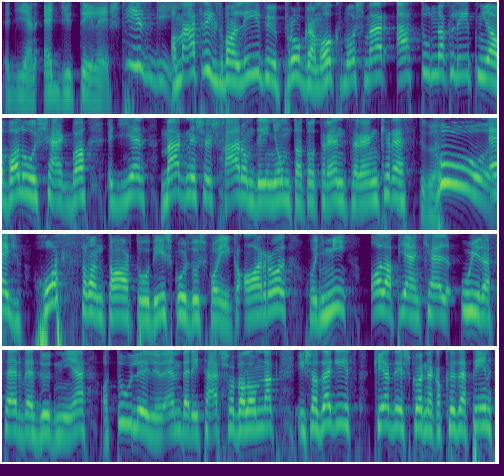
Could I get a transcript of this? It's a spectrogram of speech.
egy ilyen együttélést. Izgi! A Matrixban lévő programok most már át tudnak lépni a valóságba egy ilyen mágneses 3D nyomtatott rendszeren keresztül. Cool! Egy hosszan tartó diskurzus folyik arról, hogy mi alapján kell újra szerveződnie a túlélő emberi társadalomnak, és az egész kérdéskörnek a közepén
